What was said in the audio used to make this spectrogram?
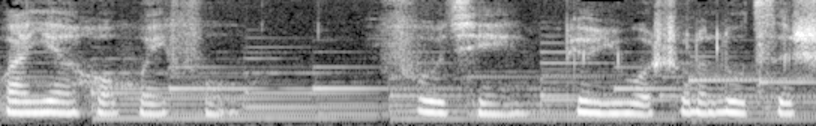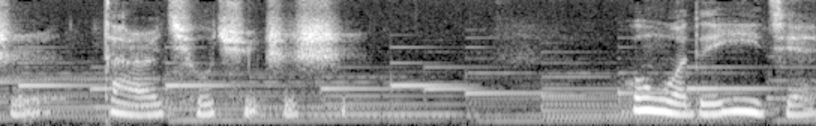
晚宴后回府，父亲便与我说了陆刺史待儿求娶之事，问我的意见，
